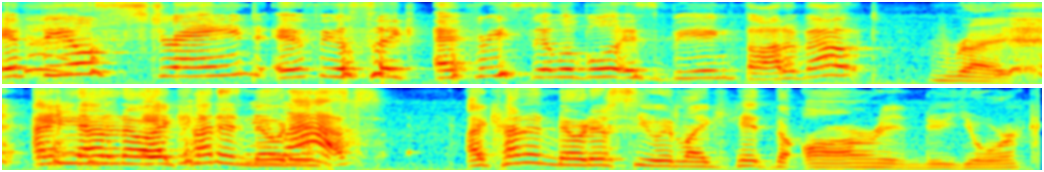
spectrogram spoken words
it feels strained. It feels like every syllable is being thought about. Right. I mean, I don't know. I kind of noticed. laugh. I kind of noticed he would like hit the R in New York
